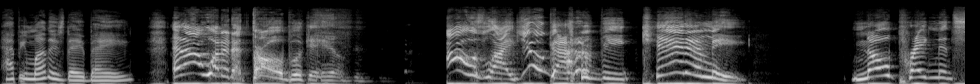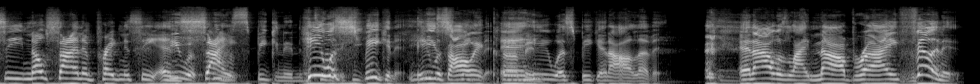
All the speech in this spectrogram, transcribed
Happy Mother's Day, babe. And I wanted to throw a book at him. I was like, You gotta be kidding me. No pregnancy, no sign of pregnancy in He was, sight. he was speaking it. He was speaking it. He, he was saw it and coming. he was speaking all of it. and I was like, "Nah, bro, I ain't feeling it."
